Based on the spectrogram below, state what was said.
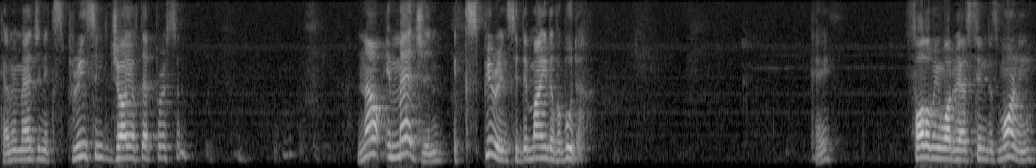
can we imagine experiencing the joy of that person? Now imagine experiencing the mind of a Buddha. Okay? Following what we have seen this morning,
